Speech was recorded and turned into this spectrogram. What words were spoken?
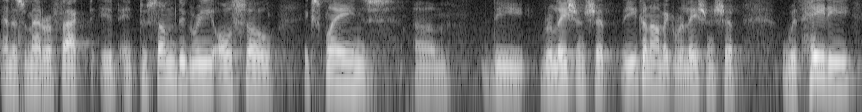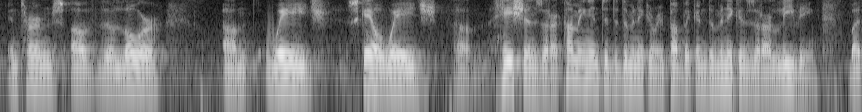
and as a matter of fact, it, it to some degree also explains um, the relationship, the economic relationship with Haiti in terms of the lower um, wage, scale wage um, Haitians that are coming into the Dominican Republic and Dominicans that are leaving. But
